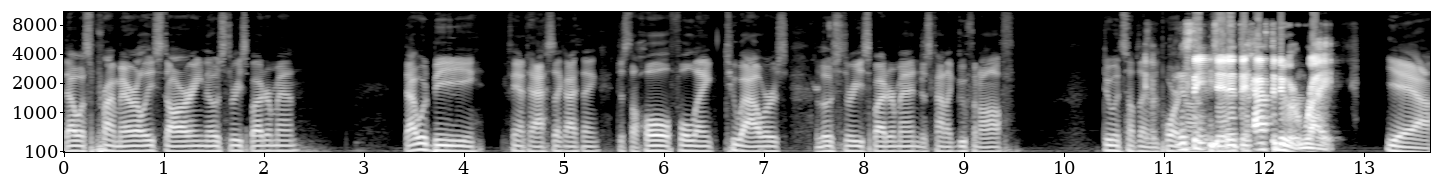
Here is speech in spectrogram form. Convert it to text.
that was primarily starring those three Spider Man. That would be fantastic. I think just a whole full length two hours of those three Spider Men just kind of goofing off, doing something important. If they obviously. did it, they have to do it right. yeah,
